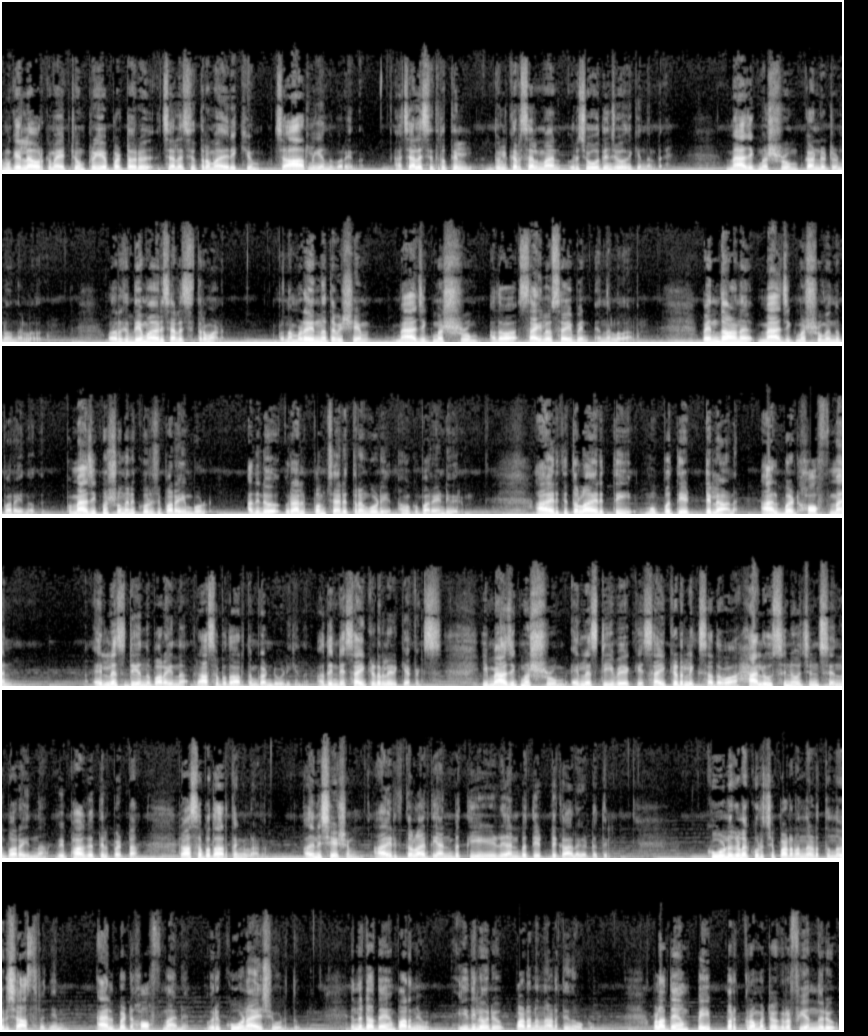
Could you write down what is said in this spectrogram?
നമുക്ക് എല്ലാവർക്കും ഏറ്റവും പ്രിയപ്പെട്ട ഒരു ചലച്ചിത്രമായിരിക്കും ചാർലി എന്ന് പറയുന്നത്. ആ ചലച്ചിത്രത്തിൽ ദുൽഖർ സൽമാൻ ഒരു ചോദ്യം ചോദിക്കുന്നുണ്ട്. മാജിക് മഷ്റൂം കണ്ടിട്ടുണ്ടോ എന്നുള്ളത്. വളരെ ഹൃദ്യമായ ഒരു ചലച്ചിത്രമാണ്. അപ്പോൾ നമ്മുടെ ഇന്നത്തെ വിഷയം മാജിക് മഷ്റൂം അഥവാ സൈലോസൈബിൻ എന്നുള്ളതാണ്. അപ്പോൾ എന്താണ് മാജിക് മഷ്റൂം എന്ന് പറയുന്നത്? അപ്പോൾ മാജിക് മഷ്റൂമിനെ കുറിച്ച് പറയുമ്പോൾ അതിന്റെ ഒരല്പം ചരിത്രം കൂടി നമുക്ക് പറയേണ്ടി വരും. ആയിരത്തി തൊള്ളായിരത്തി മുപ്പത്തി എട്ടിലാണ് Albert Hofmann L S D എന്ന് പറയുന്ന രാസപദാർത്ഥം കണ്ടുപിടിക്കുന്നത്. അതിന്റെ സൈക്കഡലിക് എഫക്ട്സ് ഈ magic mushroom L S D ഇവയൊക്കെ സൈക്കഡലിക്സ് അഥവാ ഹാലൂസിനോജൻസ് എന്ന് പറയുന്ന വിഭാഗത്തിൽപ്പെട്ട രാസപദാർത്ഥങ്ങളാണ്. അതിനുശേഷം ആയിരത്തി തൊള്ളായിരത്തി അൻപത്തി ഏഴ് അൻപത്തി എട്ട് കാലഘട്ടത്തിൽ കൂണുകളെക്കുറിച്ച് പഠനം നടത്തുന്ന ഒരു ശാസ്ത്രജ്ഞൻ ആൽബർട്ട് ഹോഫ്മാന് ഒരു കൂൺ അയച്ചു കൊടുത്തു. എന്നിട്ട് അദ്ദേഹം പറഞ്ഞു ഇതിലൊരു പഠനം നടത്തി നോക്കും. അപ്പോൾ അദ്ദേഹം പേപ്പർ ക്രോമറ്റോഗ്രഫി എന്നൊരു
